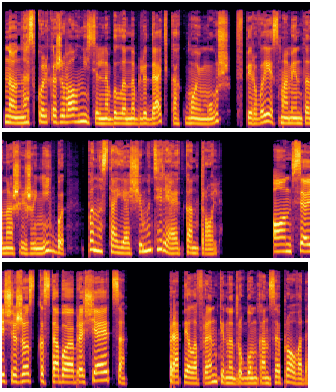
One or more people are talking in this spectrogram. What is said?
Но насколько же волнительно было наблюдать, как мой муж впервые с момента нашей женитьбы по-настоящему теряет контроль. «Он все еще жестко с тобой обращается?» — пропела Фрэнки на другом конце провода.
